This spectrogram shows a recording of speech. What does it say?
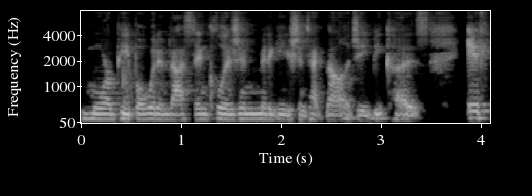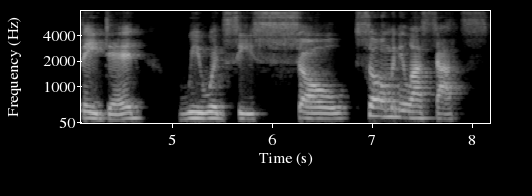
more people would invest in collision mitigation technology because if they did, we would see so so many less deaths,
